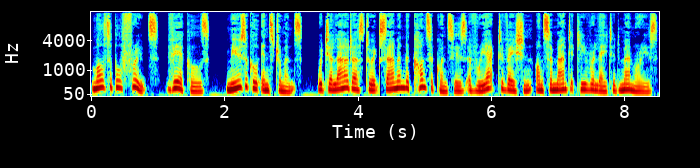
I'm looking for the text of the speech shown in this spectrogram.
multiple fruits, vehicles, musical instruments, which allowed us to examine the consequences of reactivation on semantically related memories.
